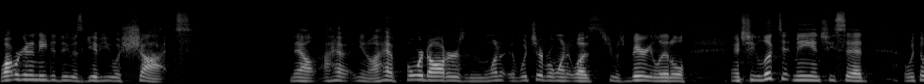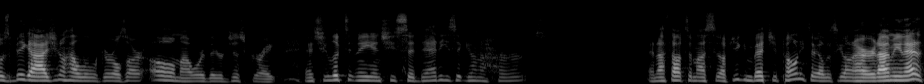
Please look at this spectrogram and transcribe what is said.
what we're going to need to do is give you a shot. Now, I have, you know, I have four daughters, and one, whichever one it was, she was very little. And she looked at me and she said, with those big eyes, you know how little girls are. Oh, my word, they're just great. And she looked at me and she said, Daddy, is it going to hurt? And I thought to myself, you can bet your ponytail it's going to hurt. I mean, that,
